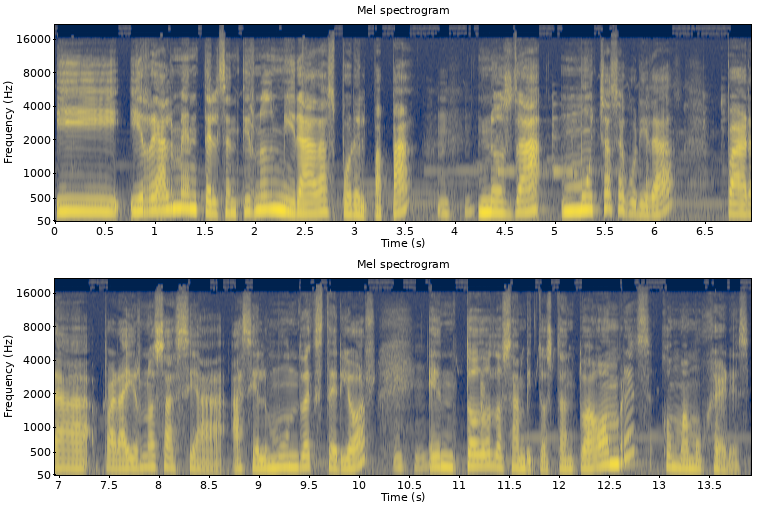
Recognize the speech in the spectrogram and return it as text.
Y, y realmente el sentirnos miradas por el papá nos da mucha seguridad para, para irnos hacia, hacia el mundo exterior en todos los ámbitos, tanto a hombres como a mujeres.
